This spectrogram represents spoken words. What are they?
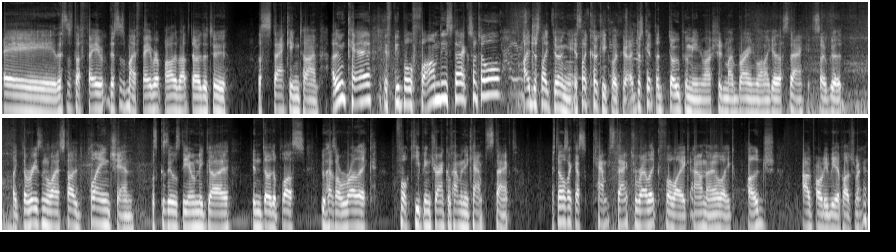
hey, this is the favorite. This is my favorite part about Dota 2, the stacking time. I don't care if people farm these stacks at all. I just like doing it. It's like cookie clicker. I just get the dopamine rush in my brain when I get a stack. It's so good. Like the reason why I started playing Chen was because he was the only guy in Dota Plus who has a relic for keeping track of how many camps stacked. If there was like a camp stacked relic for like I don't know like Pudge, I'd probably be a Pudge man.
